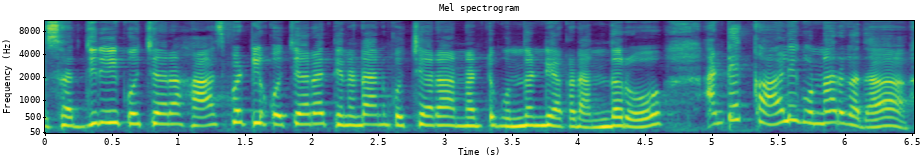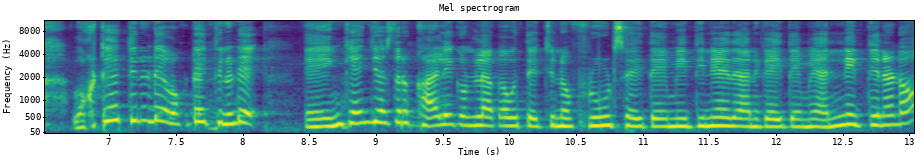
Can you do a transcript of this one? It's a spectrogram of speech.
సర్జరీకి వచ్చారా హాస్పిటల్కి వచ్చారా తినడానికి వచ్చారా అన్నట్టుగా ఉందండి అక్కడ అందరూ. అంటే ఖాళీగా ఉన్నారు కదా. ఒకటే తినడే ఒకటే తినడే. ఇంకేం చేస్తారు? ఖాళీగా గుండ్లాక తెచ్చిన ఫ్రూట్స్ అయితే మీ తినేదానికైతే మీ అన్నీ తినడం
